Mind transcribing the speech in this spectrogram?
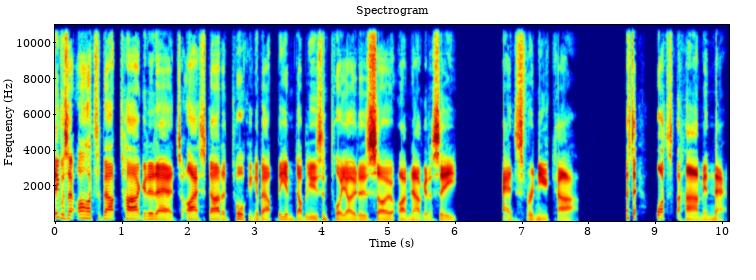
people say, oh, it's about targeted ads. I started talking about BMWs and Toyotas, so I'm now going to see ads for a new car. I say, what's the harm in that?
